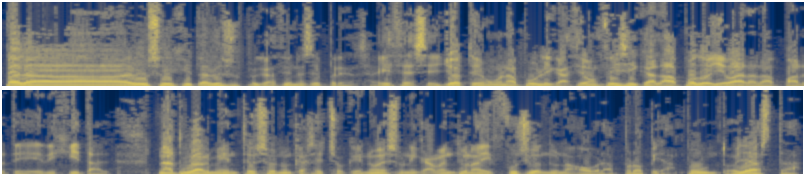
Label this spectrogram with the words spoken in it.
para el uso digital de sus publicaciones de prensa. Dice, si yo tengo una publicación física, la puedo llevar a la parte digital. Naturalmente, eso nunca se ha hecho que no, es únicamente una difusión de una obra propia. Punto, ya está.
